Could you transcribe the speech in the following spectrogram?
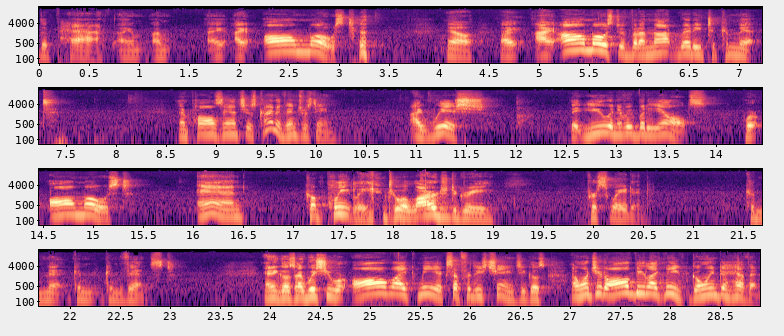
the path. I am, I'm, I, I almost, you know, I, I almost, but I'm not ready to commit. And Paul's answer is kind of interesting. I wish that you and everybody else were almost and completely, to a large degree, persuaded, con- con- convinced. And he goes, I wish you were all like me except for these chains. He goes, I want you to all be like me, going to heaven.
